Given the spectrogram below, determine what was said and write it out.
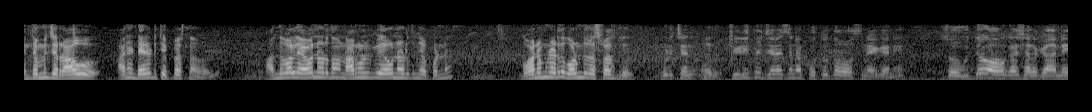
ఇంతకుమించి రావు అని డైరెక్ట్ చెప్పేస్తున్నారు వాళ్ళు. అందువల్ల ఎవరిని అడుగుతాం? నార్మల్ పీపుల్ ఎవరిని అడుగుతాం చెప్పండి? గవర్నమెంట్ అడిగితే గవర్నమెంట్ రెస్పాన్స్ లేదు. ఇప్పుడు టీడీపీ జనసేన పొత్తుతో వస్తున్నాయి కానీ సో ఉద్యోగ అవకాశాలు కానీ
